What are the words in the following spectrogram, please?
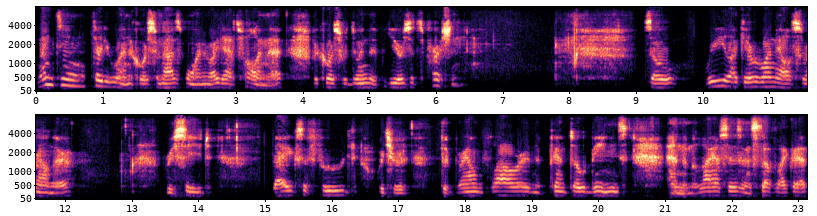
1931, of course, when I was born, right after following that, of course, we're doing the years of depression. So we, like everyone else around there, received bags of food, which were the brown flour and the pinto beans and the molasses and stuff like that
